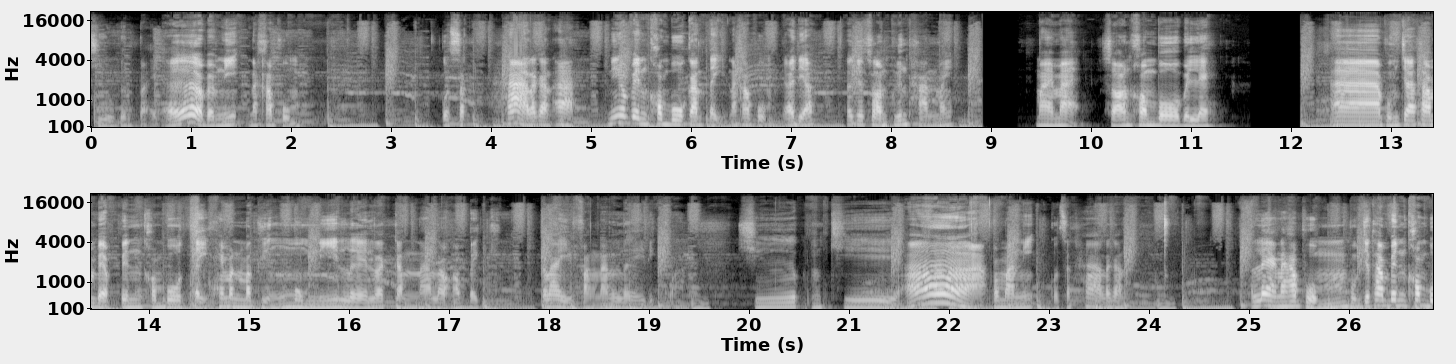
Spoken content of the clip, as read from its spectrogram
ชิวเกินไป เออ แบบนี้นะครับผม กดสัก 5 แล้วกัน อะ นี่ก็เป็นคอมโบการเตะนะครับผม เดี๋ยวเดี๋ยว เราจะสอนพื้นฐานไหม ไม่ไม่สอนคอมโบไปเลย อ่า ผมจะทำแบบเป็นคอมโบเตะให้มันมาถึงมุมนี้เลยแล้วกันนะ เราเอาไปใกล้ฝั่งนั้นเลยดีกว่าชืบโอเค อ่า ประมาณนี้ กดสัก 5 แล้วกัน อันแรกนะครับผมผมจะทำเป็นคอมโบ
